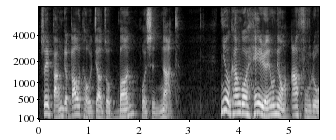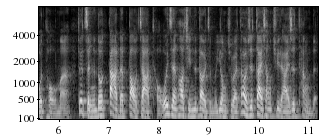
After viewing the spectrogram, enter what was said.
所以绑个包头叫做 bun 或是 nut。你有看过黑人用那种阿芙罗头吗？就整个都大的爆炸头。我一直很好奇，那到底怎么用出来？到底是戴上去的还是烫的？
